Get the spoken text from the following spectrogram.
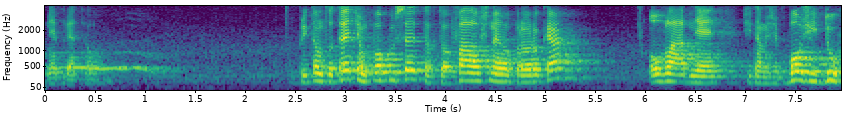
Nepriateľov. Pri tomto treťom pokuse tohto falošného proroka ovládne, čítame, že Boží duch.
